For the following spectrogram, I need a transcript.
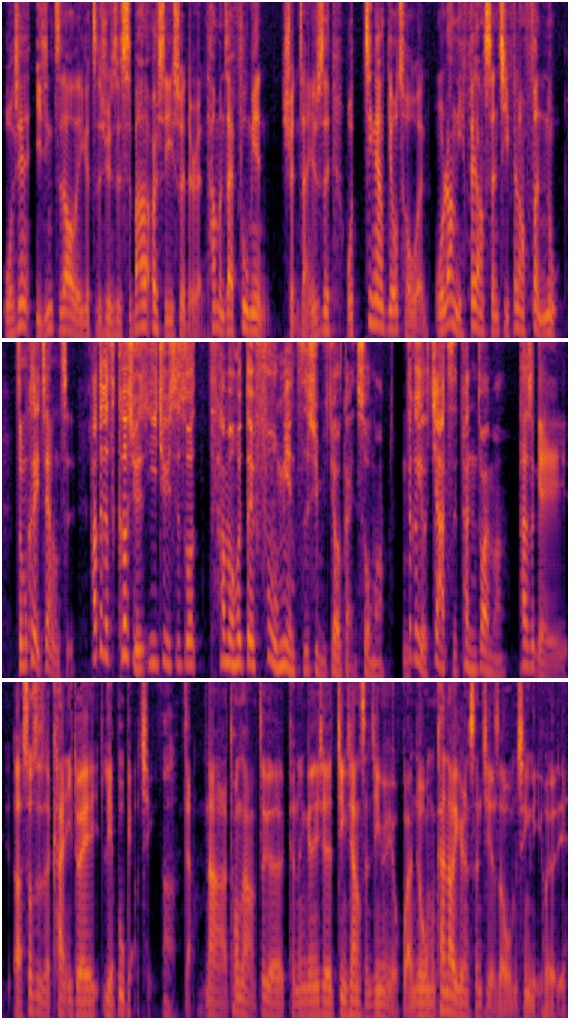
我现在已经知道了一个资讯是，十八到二十一岁的人，他们在负面选战，也就是我尽量丢丑闻，我让你非常生气、非常愤怒，怎么可以这样子？他这个科学依据是说，他们会对负面资讯比较有感受吗？嗯、这个有价值判断吗？他是给呃受试者看一堆脸部表情啊，这样。那通常这个可能跟一些镜像神经元有关，就我们看到一个人生气的时候，我们心里会有点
